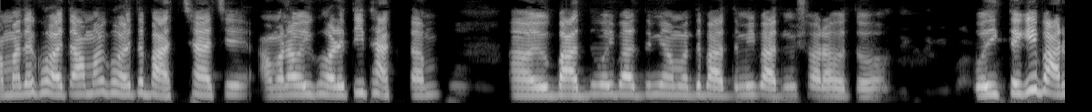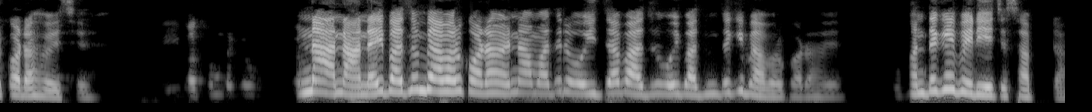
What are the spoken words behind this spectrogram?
আমাদের ঘরে তো আমার ঘরে তো বাচ্চা আছে। আমরা ওই ঘরেতেই থাকতাম। বাথরুম ওই বাথরুমে আমাদের বাথরুমই বাথরুম সরা হতো। ওই দিক থেকেই বার করা হয়েছে। না না না এই বাথরুম ব্যবহার করা হয় না। আমাদের ওই যা বাথরুম ওই বাথরুম থেকেই ব্যবহার করা হয়। ওখান থেকেই বেরিয়েছে সাপটা।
